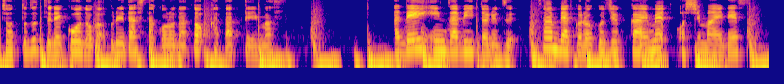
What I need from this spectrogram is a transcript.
ちょっとずつレコードが売れ出した頃だと語っています。A Day in the Beatles 360回目おしまいです。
